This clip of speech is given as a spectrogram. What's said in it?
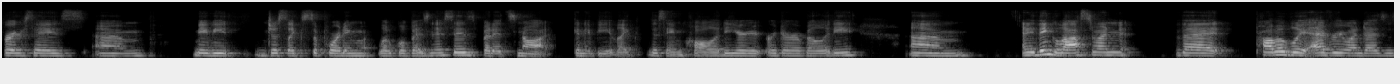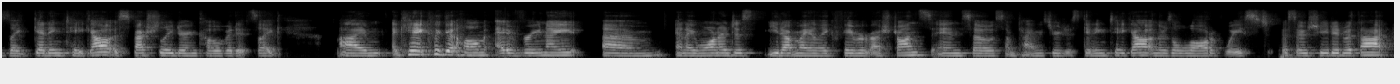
versus um maybe just like supporting local businesses but it's not going to be like the same quality or, or durability um and I think last one that probably everyone does is like getting takeout, especially during COVID. It's like I'm I can't cook at home every night. Um, and I want to just eat at my like favorite restaurants. And so sometimes you're just getting takeout and there's a lot of waste associated with that.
